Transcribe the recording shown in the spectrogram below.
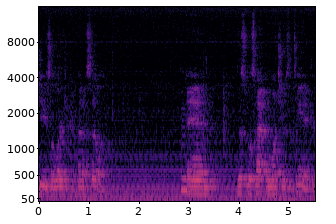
she's allergic to penicillin. Mm. And this was happening when she was a teenager.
